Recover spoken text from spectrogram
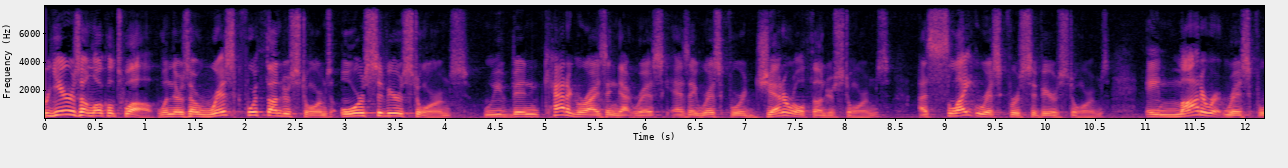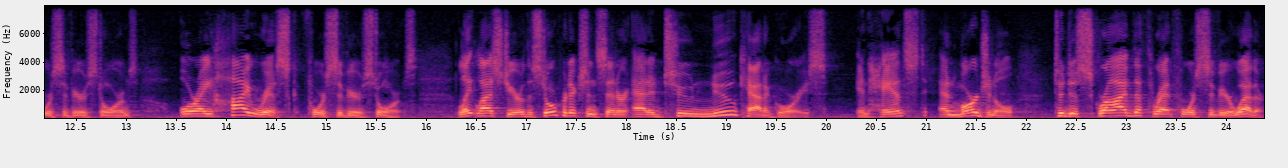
For years on Local 12, when there's a risk for thunderstorms or severe storms, we've been categorizing that risk as a risk for general thunderstorms, a slight risk for severe storms, a moderate risk for severe storms, or a high risk for severe storms. Late last year, the Storm Prediction Center added two new categories, enhanced and marginal, to describe the threat for severe weather.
